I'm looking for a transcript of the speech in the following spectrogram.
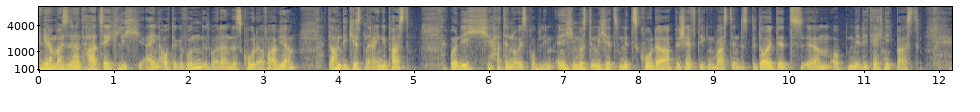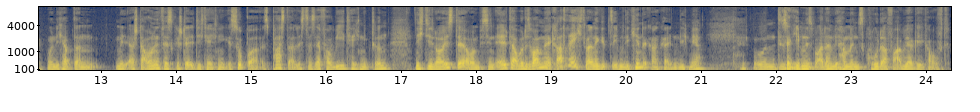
wir haben also dann tatsächlich ein Auto gefunden, das war dann das Skoda Fabia. Da haben die Kisten reingepasst und ich hatte ein neues Problem. Ich musste mich jetzt mit Skoda beschäftigen, was denn das bedeutet, ähm, ob mir die Technik passt. Und ich habe dann mit Erstaunen festgestellt, die Technik ist super, es passt alles, da ist VW-Technik drin. Nicht die neueste, aber ein bisschen älter, aber das war mir gerade recht, weil dann gibt es eben die Kinderkrankheiten nicht mehr. Und das Ergebnis war dann, wir haben einen Skoda Fabia gekauft.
